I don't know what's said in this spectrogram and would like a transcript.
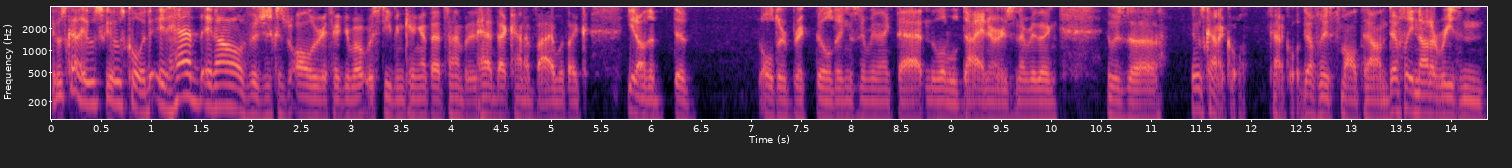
it was kind of it was it was cool. It, it, had and I don't know if it was just because all we were thinking about was Stephen King at that time, but it had that kind of vibe with like you know the the older brick buildings and everything like that, and the little diners and everything. It was uh it was kind of cool, kind of cool. Definitely a small town. Definitely not a reason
